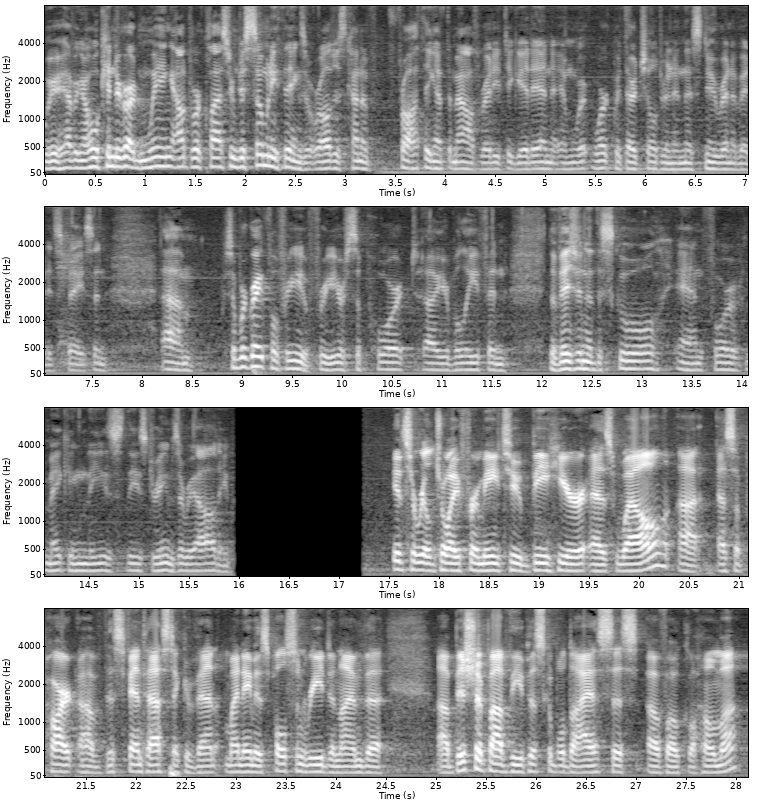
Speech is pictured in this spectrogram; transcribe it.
We're having a whole kindergarten wing, outdoor classroom, just so many things that we're all just kind of frothing at the mouth, ready to get in and work with our children in this new renovated space. And um, so we're grateful for you, for your support, uh, your belief in the vision of the school, and for making these, these dreams a reality. It's a real joy for me to be here as well uh, as a part of this fantastic event. My name is Poulson Reed, and I'm the uh, Bishop of the Episcopal Diocese of Oklahoma.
